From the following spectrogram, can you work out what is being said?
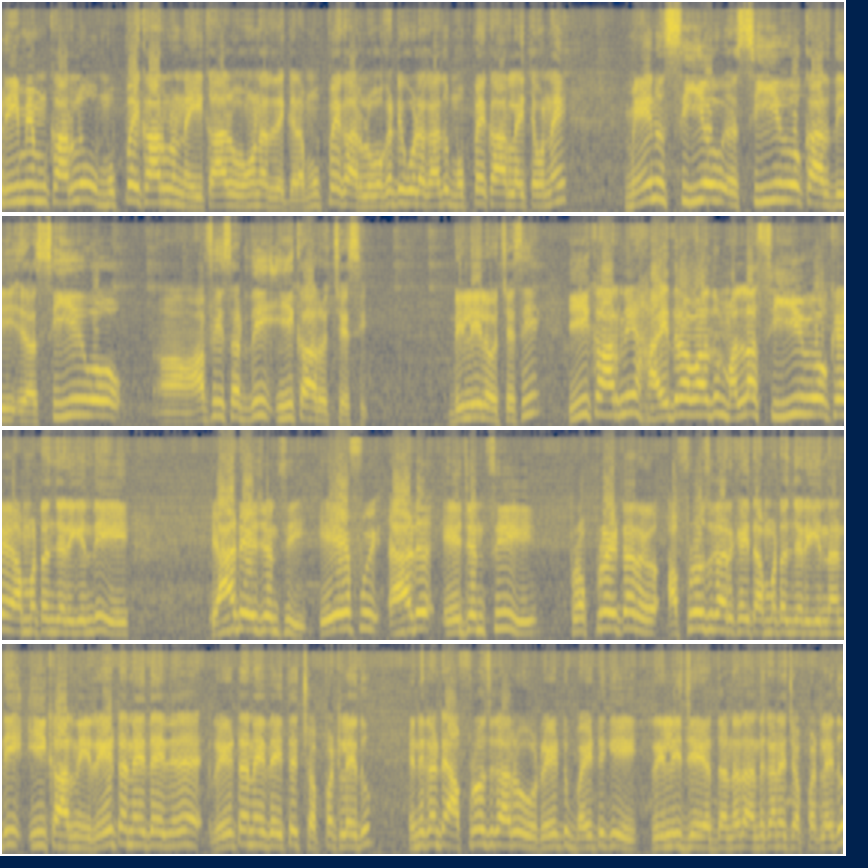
ప్రీమియం కార్లు ముప్పై కార్లు ఉన్నాయి ఈ కారు ఓనర్ దగ్గర. ముప్పై కార్లు. ఒకటి కూడా కాదు ముప్పై కార్లు అయితే ఉన్నాయి. మెయిన్ సిఇఓ సిఇఓ కార్ది సిఇఓ ఆఫీసర్ది ఈ కార్ వచ్చేసి. ఢిల్లీలో వచ్చేసి. ఈ కార్ని హైదరాబాదు మళ్ళా సిఇఓకే అమ్మటం జరిగింది. Ad agency AF ad agency proprietor Afroz గారికి అయితే అమ్మటం జరిగిందండి ఈ కార్ని. రేట్ అనేది అయితే రేట్ అనేది అయితే చెప్పట్లేదు. ఎందుకంటే అఫ్రోజ్ గారు రేటు బయటికి రిలీజ్ చేయొద్దన్నారు అందుకనే చెప్పట్లేదు.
